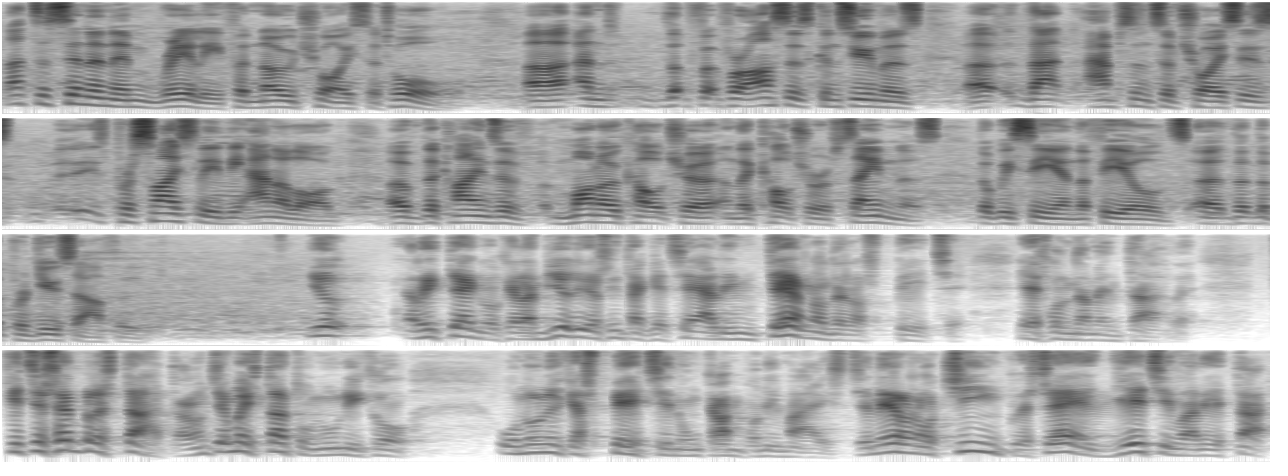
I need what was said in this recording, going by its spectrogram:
that's a synonym really for no choice at all. Uh, and for, for, us as consumers, uh, that absence of choice is, is precisely the analog of the kinds of monoculture and the culture of sameness that we see in the fields uh, that, that produce our food. Io ritengo che la biodiversità che c'è all'interno della specie è fondamentale, che c'è sempre stata, non c'è mai stato un unico un'unica specie in un campo di mais, ce n'erano 5, 6, 10 varietà,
